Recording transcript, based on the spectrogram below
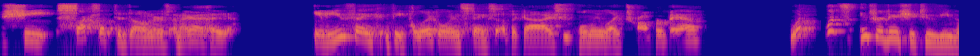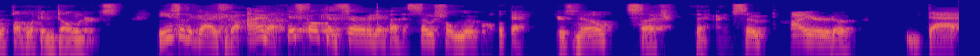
she sucks up to donors. And I gotta tell you, if you think the political instincts of the guys who only like Trump are bad, let, let's introduce you to the Republican donors. These are the guys who go, I'm a fiscal conservative and a social liberal. Okay. There's no such thing. I'm so tired of that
